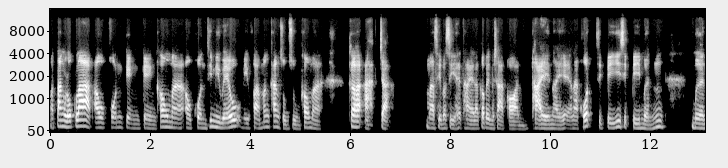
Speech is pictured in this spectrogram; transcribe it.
มาตั้งลกลากเอาคนเก่งๆเข้ามาเอาคนที่มีเวลมีความมั่งคั่งสูงๆเข้ามา ก็อาจจะมาเสียภาษีให้ไทยแล้วก็เป็นประชากรไทยในอนาคต 10 ปี 20 ปีเหมือน เหมือน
